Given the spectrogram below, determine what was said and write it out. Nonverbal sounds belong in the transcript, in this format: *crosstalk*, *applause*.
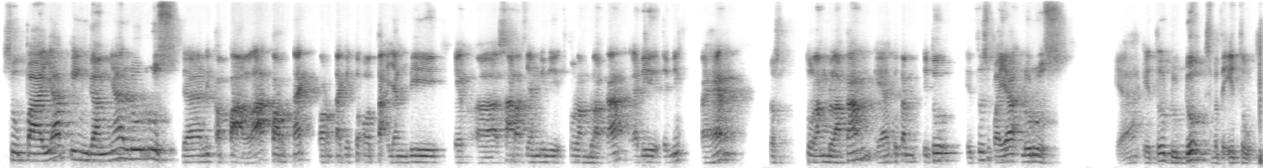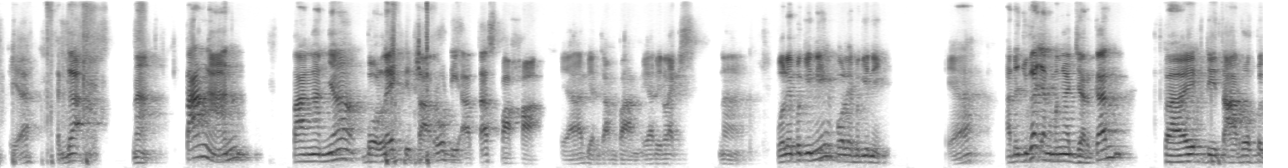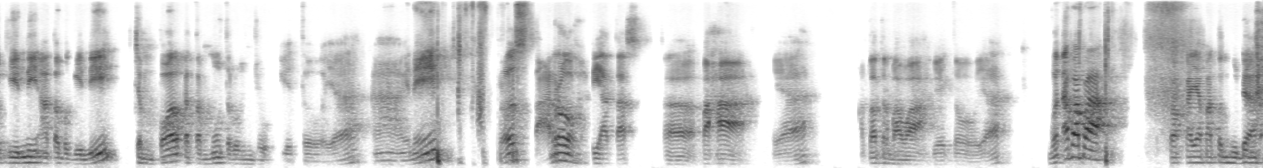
Supaya pinggangnya lurus dari kepala kortek kortek itu otak yang di uh, saraf yang di tulang belakang ya di ini leher terus tulang belakang ya itu kan itu itu supaya lurus. Ya itu duduk seperti itu ya tegak. Nah tangan tangannya boleh ditaruh di atas paha ya biar gampang ya relax. Nah boleh begini boleh begini ya. Ada juga yang mengajarkan baik ditaruh begini atau begini, jempol ketemu telunjuk gitu ya. Nah, ini terus taruh di atas uh, paha ya atau terbawah gitu ya. Buat apa, Pak? Kayak patung Buddha?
